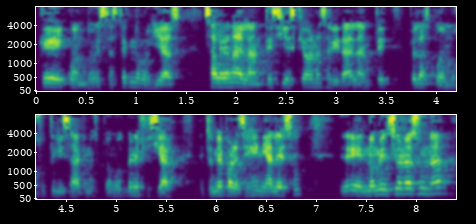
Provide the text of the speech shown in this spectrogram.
que cuando estas tecnologías salgan adelante, si es que van a salir adelante, pues las podemos utilizar y nos podemos beneficiar. Entonces me parece genial eso. Eh, no mencionas una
